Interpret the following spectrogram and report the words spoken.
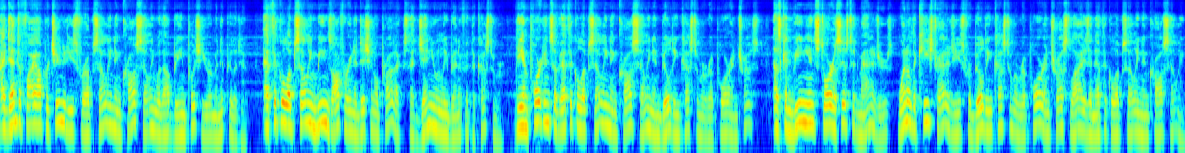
Identify opportunities for upselling and cross selling without being pushy or manipulative. Ethical upselling means offering additional products that genuinely benefit the customer. The importance of ethical upselling and cross selling in building customer rapport and trust. As convenience store assistant managers, one of the key strategies for building customer rapport and trust lies in ethical upselling and cross selling.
